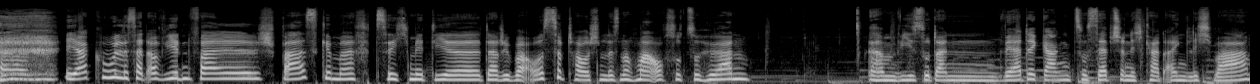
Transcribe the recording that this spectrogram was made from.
Ähm, ja, cool. Es hat auf jeden Fall Spaß gemacht, sich mit dir darüber auszutauschen, das nochmal auch so zu hören, ähm, wie so dein Werdegang zur Selbstständigkeit eigentlich war.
